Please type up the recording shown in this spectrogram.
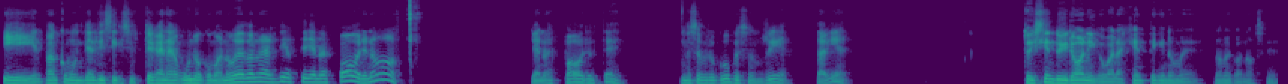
Y el Banco Mundial dice que si usted gana 1,9 dólares al día, usted ya no es pobre. No, ya no es pobre usted. No se preocupe, sonríe. Está bien. Estoy siendo irónico para la gente que no me, no me conoce.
